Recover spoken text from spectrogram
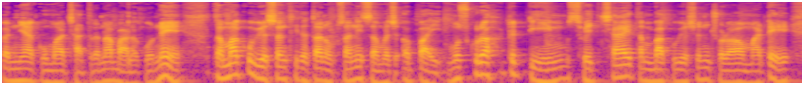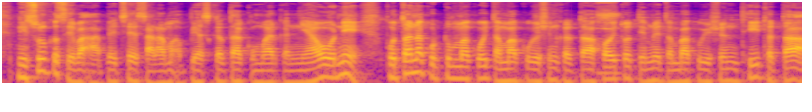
કન્યાકુમાર છાત્રના બાળકોને તમાકુ વ્યસનથી થતા નુકસાનની સમજ અપાઈ. મુસ્કુરાહટ ટીમ સ્વેચ્છાએ તંબાકુ વ્યસન છોડાવવા માટે નિઃશુલ્ક સેવા આપે છે. શાળામાં અભ્યાસ કરતા કુમાર કન્યાઓને પોતાના કુટુંબમાં કોઈ તમાકુ વ્યસન કરતા હોય તો તેમને તંબાકુ વ્યસનથી થતા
